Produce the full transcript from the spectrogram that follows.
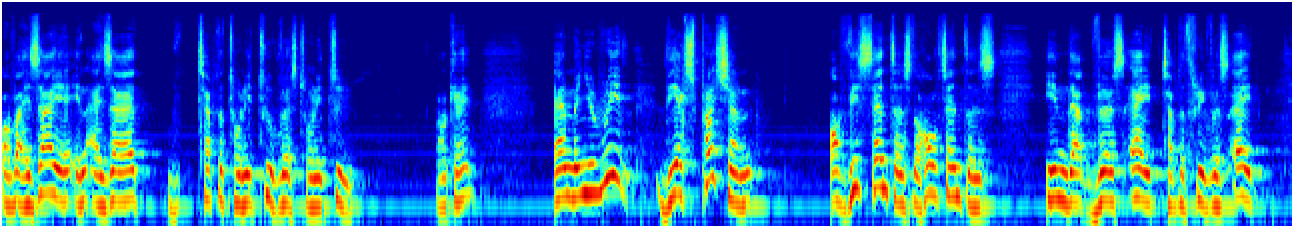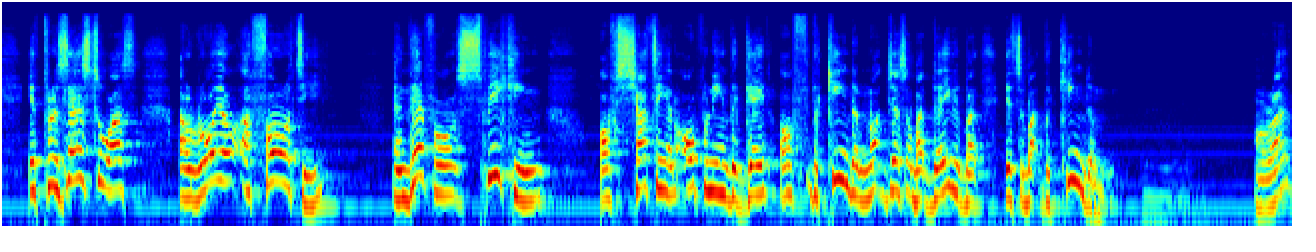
of Isaiah in Isaiah chapter 22, verse 22. Okay? And when you read the expression of this sentence, the whole sentence, in that verse 8, chapter 3, verse 8, it presents to us a royal authority and therefore speaking of shutting and opening the gate of the kingdom, not just about David, but it's about the kingdom. All right?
